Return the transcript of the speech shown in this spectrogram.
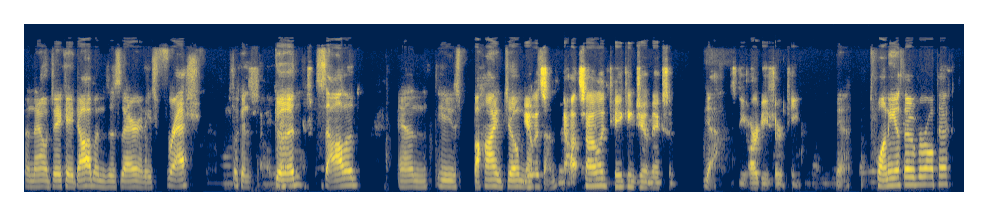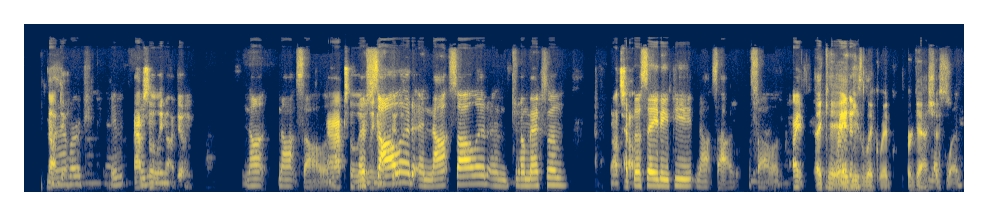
and now J.K. Dobbins is there, and he's fresh, looking good, solid, and he's behind Joe You know what's Mixon. not solid? Taking Joe Mixon. Yeah, It's the RB 13. Yeah, twentieth overall pick. Not doing. average. Maybe- maybe Absolutely not doing. not not solid. Absolutely. They're not doing. solid and not solid, and Joe Mixon Not at solid. this ADP not solid. Solid. AKA Brandon. he's liquid or gaseous. Liquid.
